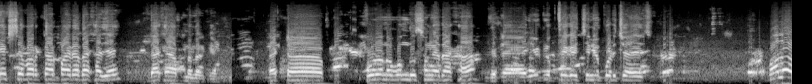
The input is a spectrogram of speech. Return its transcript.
নেক্সট এবার কার পায়রা দেখা যায় দেখা আপনাদেরকে। একটা পুরনো বন্ধুর সঙ্গে দেখা, যেটা ইউটিউব থেকে চিনে পরিচয় হয়েছিল। বলো।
